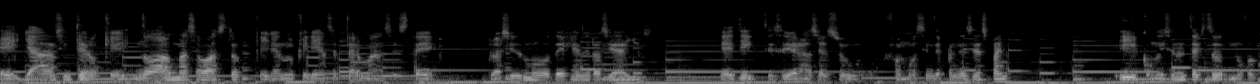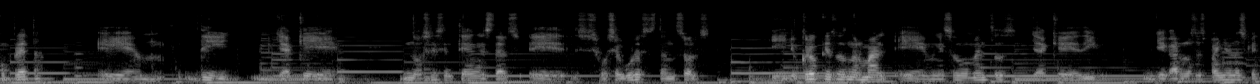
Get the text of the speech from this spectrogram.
eh, ya sintieron que no daban más abasto, que ya no querían aceptar más este racismo de género hacia ellos, decidieron hacer su famosa independencia de España. Y como dice en el texto, no fue completa, ya que no se sentían estar seguros estando solos. Y yo creo que eso es normal eh, en esos momentos, ya que llegaron los españoles que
